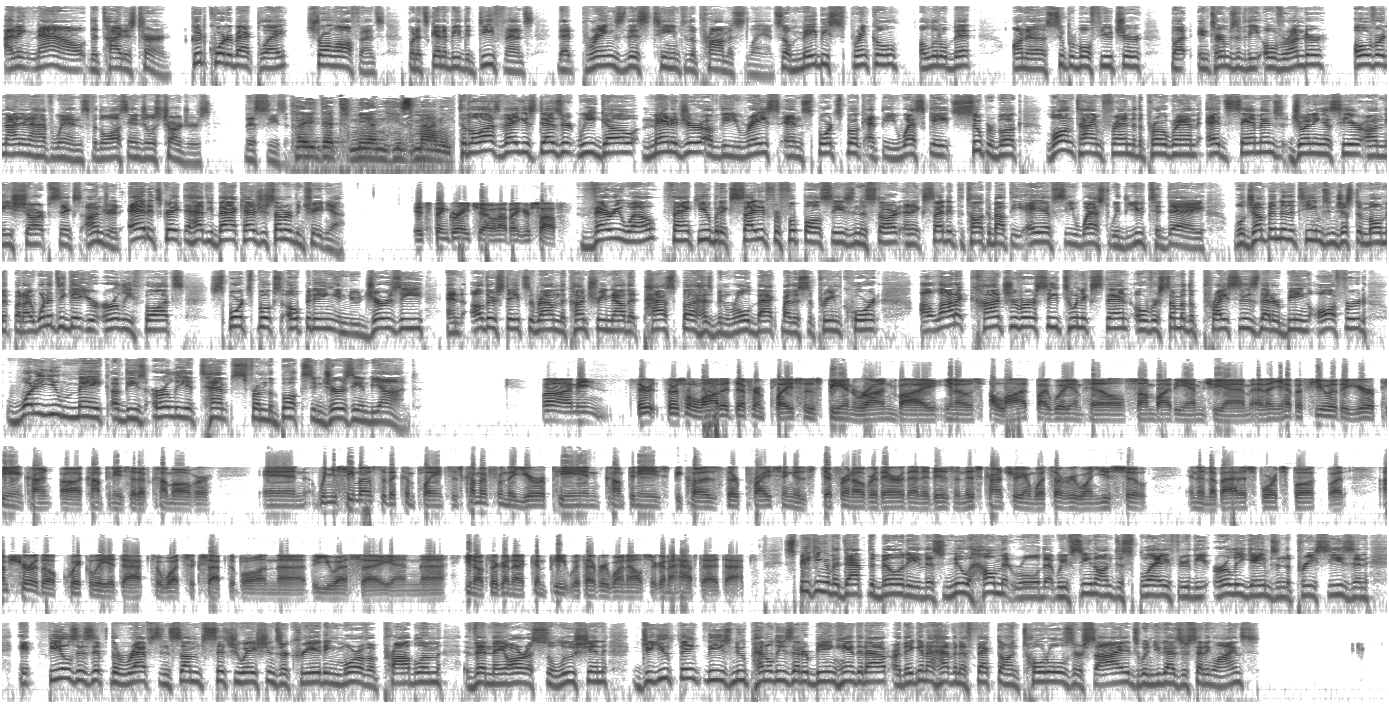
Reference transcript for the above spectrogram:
I think now the tide has turned. Good quarterback play, strong offense, but it's going to be the defense that brings this team to the promised land. So maybe sprinkle a little bit on a Super Bowl future, but in terms of the over under, over nine and a half wins for the Los Angeles Chargers this season. Pay that man his money. To the Las Vegas desert we go. Manager of the race and sportsbook at the Westgate Superbook, longtime friend of the program, Ed Salmons, joining us here on the Sharp 600. Ed, it's great to have you back. How's your summer been treating you? It's been great, Joe. How about yourself? Very well, thank you. But excited for football season to start and excited to talk about the AFC West with you today. We'll jump into the teams in just a moment, but I wanted to get your early thoughts. Sports books opening in New Jersey and other states around the country now that PASPA has been rolled back by the Supreme Court. A lot of controversy to an extent over some of the prices that are being offered. What do you make of these early attempts from the books in Jersey and beyond? Well, I mean, there, there's a lot of different places being run by, you know, a lot by William Hill, some by the MGM, and then you have a few of the European con- uh, companies that have come over. And when you see most of the complaints, it's coming from the European companies because their pricing is different over there than it is in this country and what's everyone used to in the Nevada sports book. But I'm sure they'll quickly adapt to what's acceptable in the, the USA. And, uh, you know, if they're going to compete with everyone else, they're going to have to adapt. Speaking of adaptability, this new helmet rule that we've seen on display through the early games in the preseason, it feels as if the refs in some situations are creating more of a problem than they are a solution. Do you think these new penalties that are being handed out are they going to have an effect on totals or sides when you guys are setting lines?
